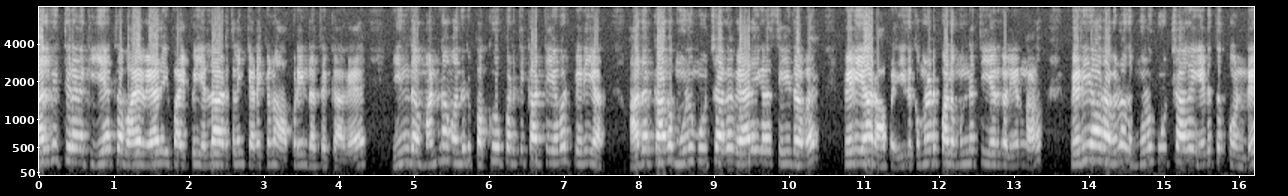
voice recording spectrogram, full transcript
கல்வித்திறனுக்கு ஏற்ற வேலை வாய்ப்பு எல்லா இடத்துலையும் கிடைக்கணும் அப்படின்றதுக்காக இந்த மண்ணை வந்துட்டு பக்குவப்படுத்தி காட்டியவர் பெரியார். அதற்காக முழு மூச்சாக வேலைகளை செய்தவர் பெரியார் அப்ப இதுக்கு முன்னாடி பல முன்னத்தியர்கள் இருந்தாலும் பெரியார் அவர்கள் அதை முழு மூச்சாக எடுத்துக்கொண்டு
